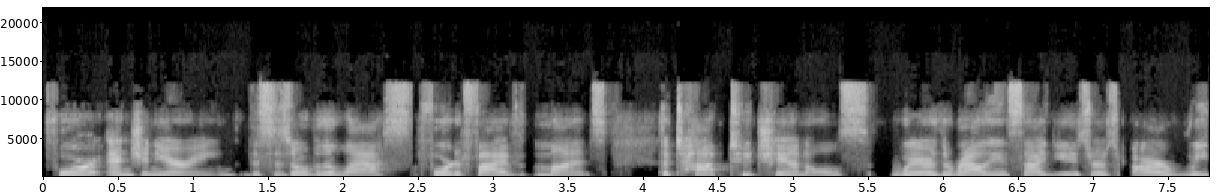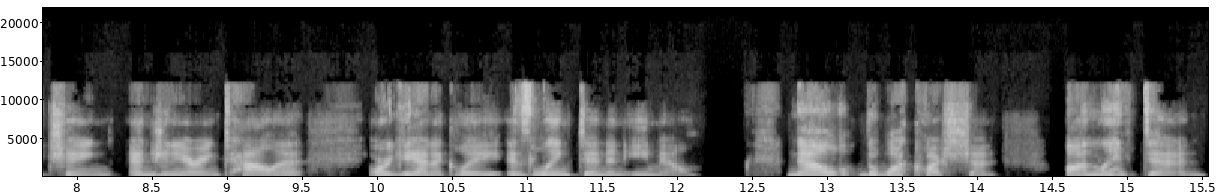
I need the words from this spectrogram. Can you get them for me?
For engineering this is over the last 4 to 5 months the top two channels where the Rally Inside users are reaching engineering talent organically is linkedin and email. Now the what question. On linkedin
